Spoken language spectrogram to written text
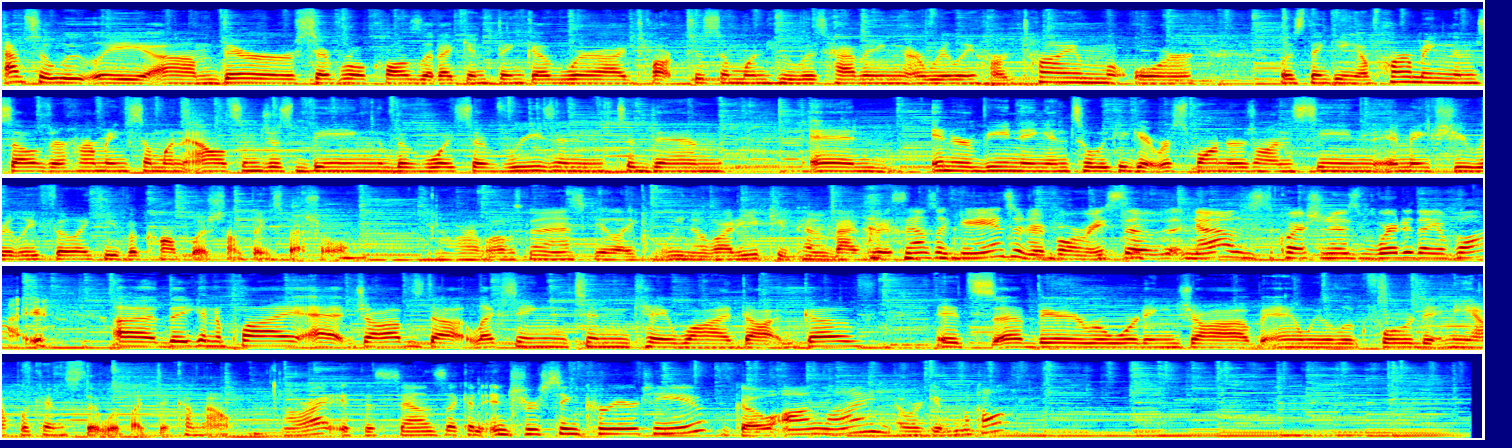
Absolutely. Um, there are several calls that I can think of where I talked to someone who was having a really hard time or was thinking of harming themselves or harming someone else and just being the voice of reason to them and intervening until we could get responders on scene, it makes you really feel like you've accomplished something special. All right, well, I was going to ask you, like, you know, why do you keep coming back? But it sounds like you answered it for me. So now just the question is, where do they apply? Uh, they can apply at jobs.lexingtonky.gov. It's a very rewarding job, and we look forward to any applicants that would like to come out. All right, if this sounds like an interesting career to you, go online or give them a call.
